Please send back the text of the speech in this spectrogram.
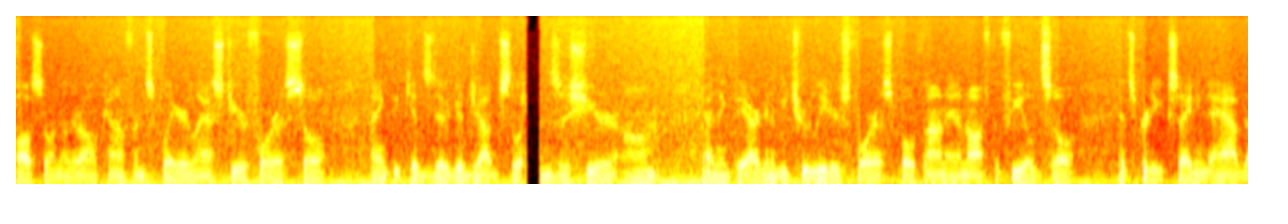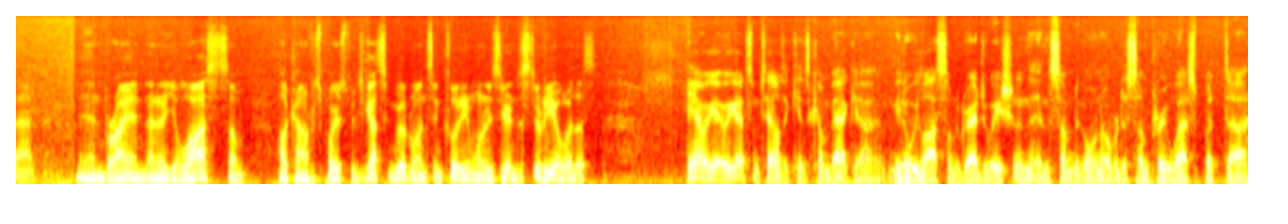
also another All-Conference player last year for us. So I think the kids did a good job this year. Um, I think they are going to be true leaders for us, both on and off the field. So it's pretty exciting to have that. And Brian, I know you lost some all conference players, but you got some good ones, including one who's here in the studio with us. Yeah, we got we got some talented kids come back. Uh, you know, we lost some to graduation and, and some to going over to Sun Prairie West, but uh,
